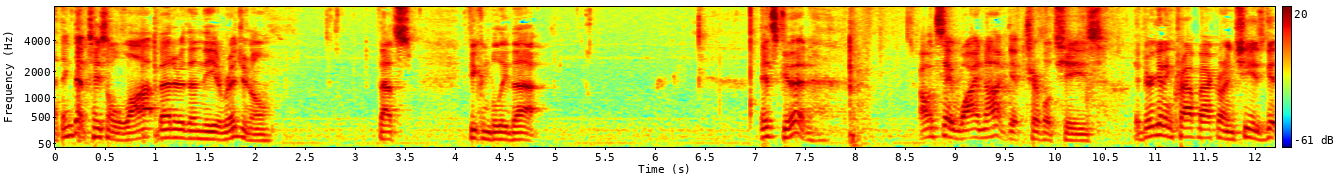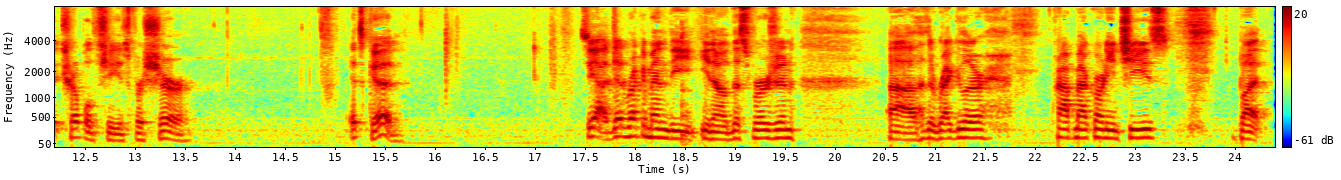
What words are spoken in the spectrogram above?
I think that tastes a lot better than the original. That's if you can believe that. It's good. I would say why not get triple cheese? If you're getting Kraft macaroni and cheese, get triple cheese for sure. It's good. So yeah, I did recommend the you know this version, uh, the regular Kraft macaroni and cheese, but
